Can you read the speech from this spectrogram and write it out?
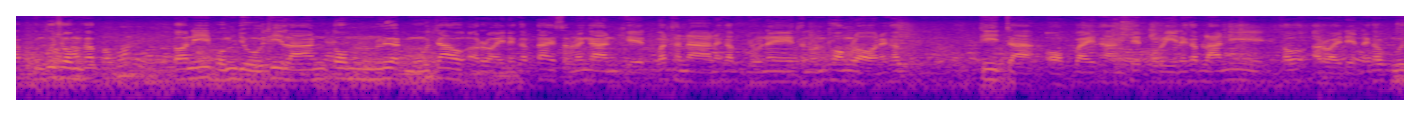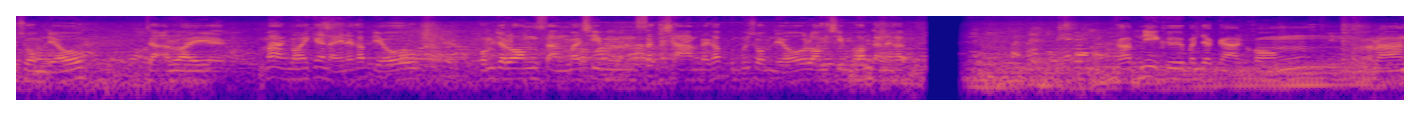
ครับคุณผู้ชมครับ ตอนนี้ผมอยู่ที่ร้านต้มเลือดหมูเจ้าอร่อยนะครับ ใต้สำนักงานเขตวัฒนานะครับ อยู่ในถนนทองหล่อนะครับ ที่จะออกไปทางเพชรบุรีนะครับ ร้านนี้เขาอร่อยเด็ดนะครับคุณผู้ชมเดี๋ยวจะอร่อยมากน้อยแค่ไหนนะครับ เดี๋ยวผมจะลองสั่งมาชิมสักชามนะครับ คุณผู้ชมเดี๋ยวลองชิมพร้อมกันนะครับ ครับนี่คือบรรยากาศของ ร้าน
